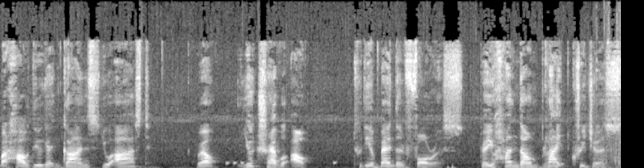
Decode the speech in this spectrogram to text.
But how do you get guns, you asked? Well, you travel out to the abandoned forest where you hunt down blight creatures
